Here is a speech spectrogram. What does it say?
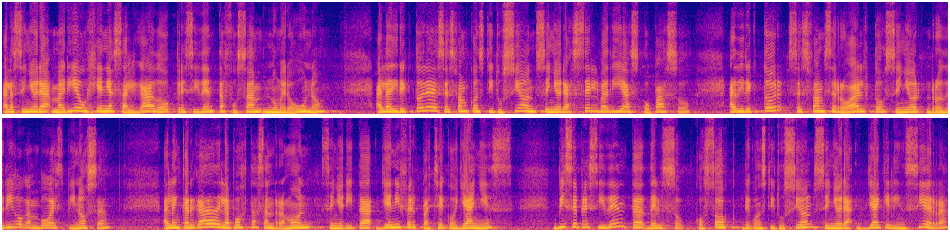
a la señora María Eugenia Salgado, presidenta FUSAM número 1, a la directora de CESFAM Constitución, señora Selva Díaz Opaso, a director CESFAM Cerro Alto, señor Rodrigo Gamboa Espinosa, a la encargada de la posta San Ramón, señorita Jennifer Pacheco Yáñez, vicepresidenta del COSOC de Constitución, señora Jacqueline Sierra,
